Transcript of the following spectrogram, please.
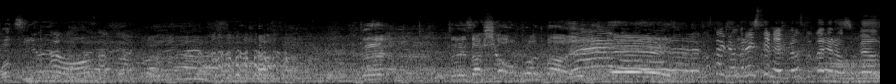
What's here? To, to je zašel, platba. Ne, to tak dobrý si nebyl, se tady rozbil.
